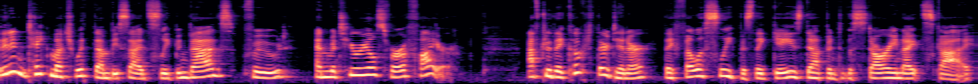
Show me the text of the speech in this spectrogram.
They didn't take much with them besides sleeping bags, food, and materials for a fire. After they cooked their dinner, they fell asleep as they gazed up into the starry night sky.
